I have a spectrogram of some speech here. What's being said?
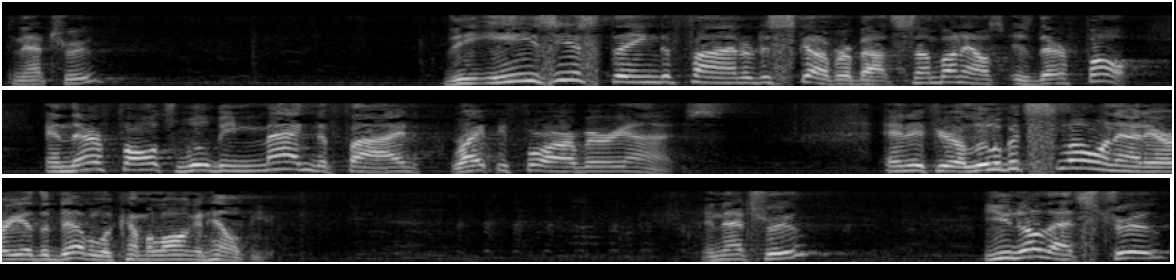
Isn't that true? The easiest thing to find or discover about someone else is their fault. And their faults will be magnified right before our very eyes. And if you're a little bit slow in that area, the devil will come along and help you. Isn't that true? You know that's true.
